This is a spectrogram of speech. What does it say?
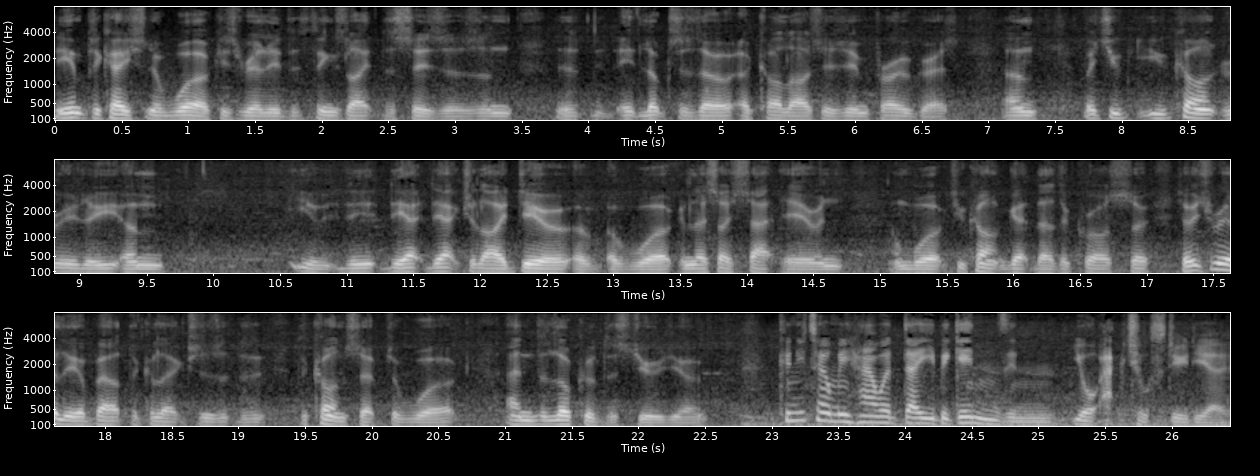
the implication of work is really that things like the scissors and the, it looks as though a collage is in progress. Um, but you you can't really um, you the, the the actual idea of, of work unless I sat here and, and worked. You can't get that across. So so it's really about the collections, the, the concept of work, and the look of the studio. Can you tell me how a day begins in your actual studio?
